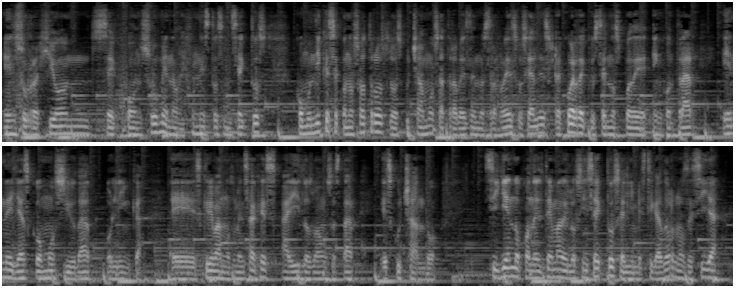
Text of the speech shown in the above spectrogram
¿En su región se consumen estos insectos? Comuníquese con nosotros, lo escuchamos a través de nuestras redes sociales. Recuerde que usted nos puede encontrar en ellas como Ciudad Olinca. Eh, escríbanos mensajes, ahí los vamos a estar escuchando. Siguiendo con el tema de los insectos, el investigador nos decía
